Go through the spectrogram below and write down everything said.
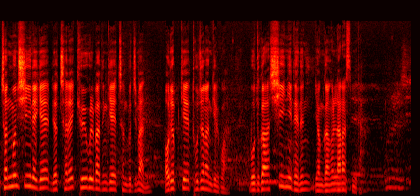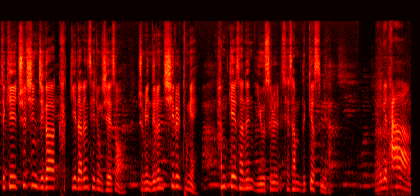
전문 시인에게 몇 차례 교육을 받은 게 전부지만 어렵게 도전한 결과 모두가 시인이 되는 영광을 나눴습니다. 특히 출신지가 각기 다른 세종시에서 주민들은 시를 통해 함께 사는 이웃을 새삼 느꼈습니다. 이게 다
